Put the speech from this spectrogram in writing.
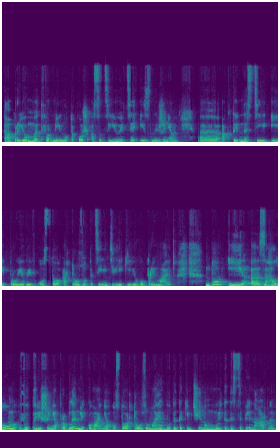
та прийом метформіну також асоціюється із зниженням активності і проявів остеоартрозу пацієнтів, які його приймають. Ну і е, загалом вирішення проблем лікування остеоартрозу має бути таким чином мультидисциплінарним.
